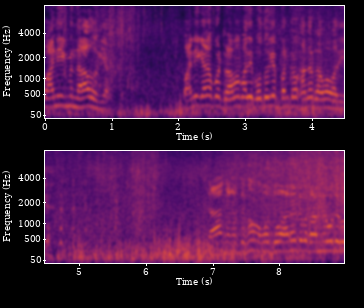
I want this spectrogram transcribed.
पानी एक में नाराज़ हो गया। पानी कह रहा बहुत ड्रामाबाजी बहुत हो गया बंद करो खाना ड्रामाबाजी है। क्या करें देखो वो दो आ रहे हैं देखो सामने वो देखो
